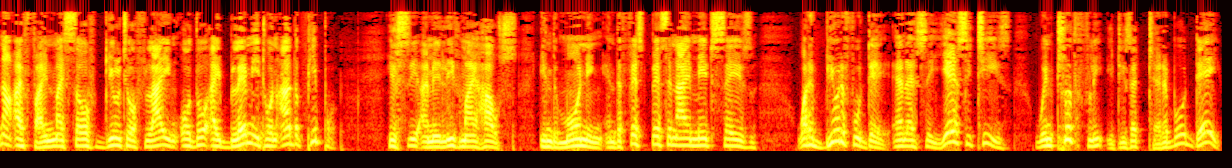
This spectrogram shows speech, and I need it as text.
Now I find myself guilty of lying, although I blame it on other people. You see, I may leave my house in the morning and the first person I meet says, what a beautiful day. And I say, yes, it is. When truthfully, it is a terrible day.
